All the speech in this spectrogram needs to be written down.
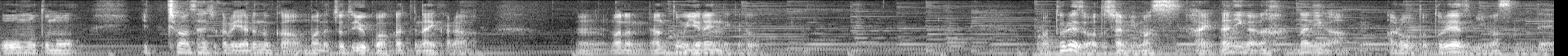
大元の一番最初からやるのかまだちょっとよく分かってないから、うん、まだ、ね、何とも言えないんだけど、まあ、とりあえず私は見ますはい何が何があろうととりあえず見ますんで、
